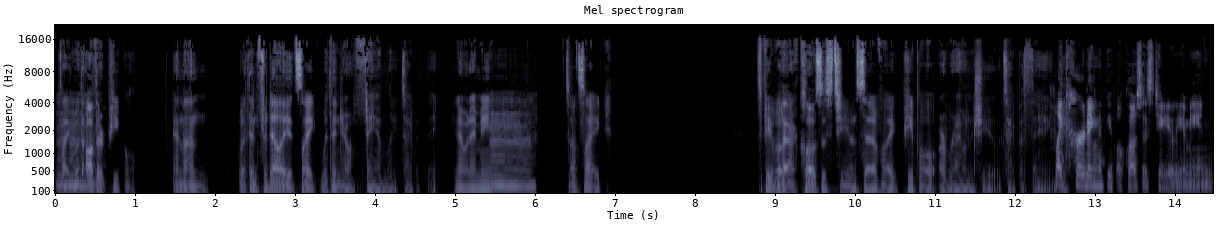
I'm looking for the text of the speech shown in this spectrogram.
It's like with Mhm. other people. And then with infidelity it's like within your own family type of thing. You know what I mean? Mm. So it's like it's people that are closest to you instead of like people around you type of thing. like hurting the people closest to you, you mean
